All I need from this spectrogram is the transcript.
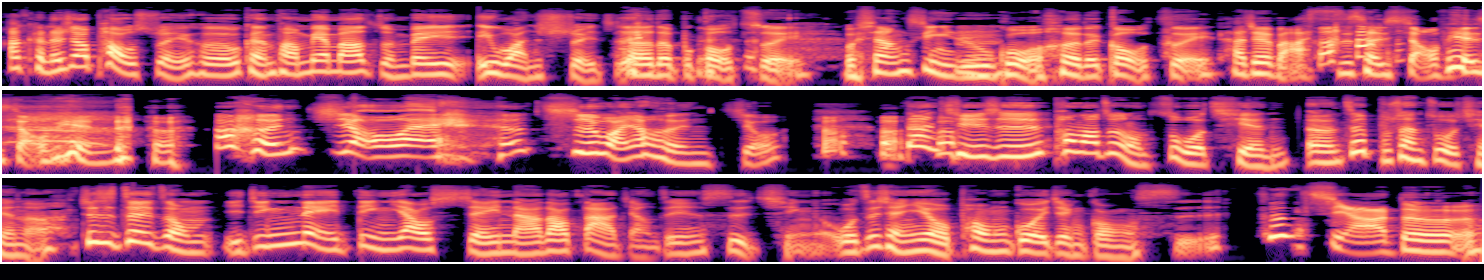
他可能是要泡水喝，我可能旁边帮他准备一碗水，喝的不够醉。我相信，如果喝的够醉，他就会把它撕成小片小片的。他很久哎、欸，吃完要很久。但其实碰到这种做签，嗯、呃，这不算做签啊，就是这种已经内定要谁拿到大奖这件事情。我之前也有碰过一间公司，真假的？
